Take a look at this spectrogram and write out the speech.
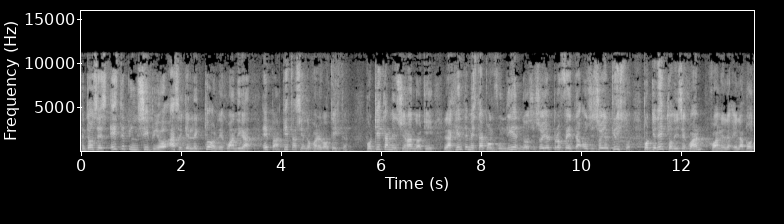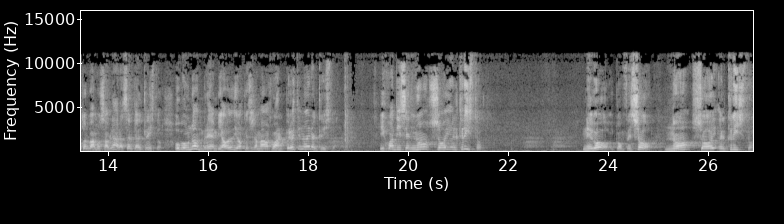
Entonces, este principio hace que el lector de Juan diga, epa, ¿qué está haciendo Juan el Bautista? ¿Por qué está mencionando aquí? La gente me está confundiendo si soy el profeta o si soy el Cristo. Porque de esto, dice Juan, Juan el, apóstol, vamos a hablar acerca del Cristo. Hubo un hombre enviado de Dios que se llamaba Juan, pero este no era el Cristo. Y Juan dice, no soy el Cristo. Negó y confesó, no soy el Cristo.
